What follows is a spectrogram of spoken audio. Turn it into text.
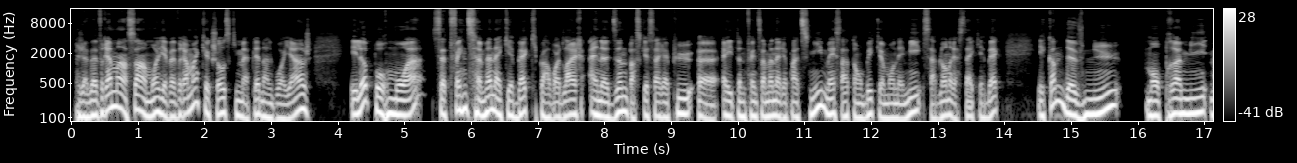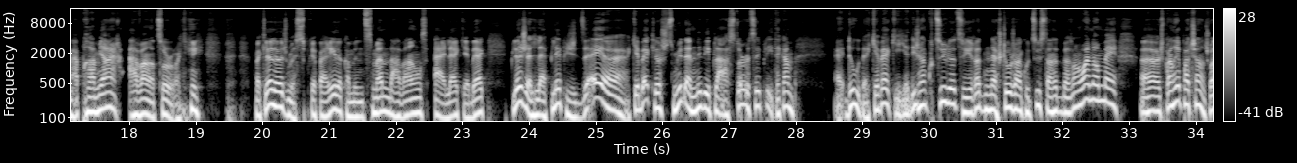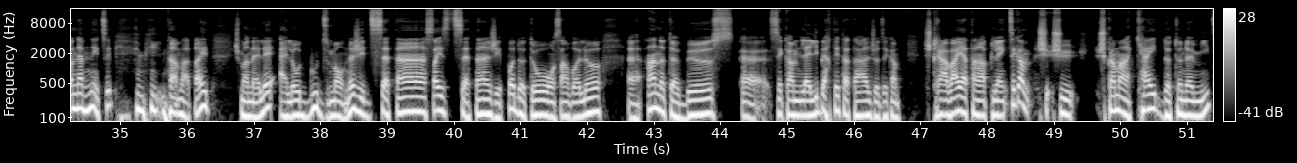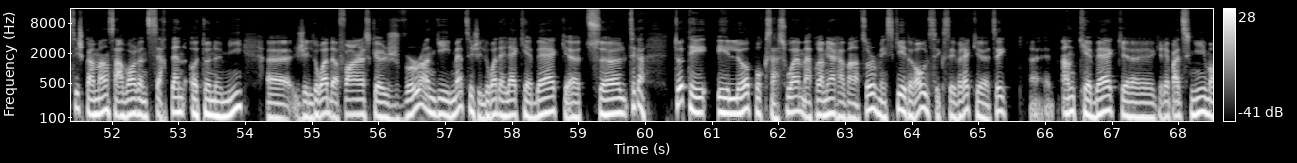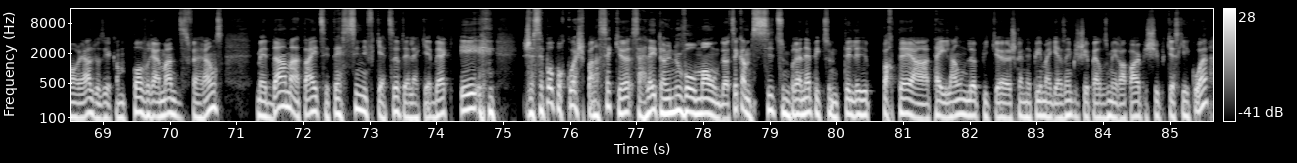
j'avais vraiment ça en moi, il y avait vraiment quelque chose qui m'appelait dans le voyage. Et là, pour moi, cette fin de semaine à Québec qui peut avoir de l'air anodine parce que ça aurait pu euh, être une fin de semaine à Repentigny, mais ça a tombé que mon ami, sa blonde restait à Québec, est comme devenu mon premier, ma première aventure, OK? Fait que là, là je me suis préparé comme une semaine d'avance à aller à Québec. Puis là, je l'appelais, puis je disais, Hey, euh, à Québec, là, je suis mieux d'amener des plasters, tu sais. Puis il était comme, Hey, dude, à Québec, il y a des gens coutus, là, tu iras acheter aux gens coutus si tu en as besoin. Ouais, non, mais euh, je prendrai pas de chance, je vais en tu sais. Puis dans ma tête, je m'en allais à l'autre bout du monde. Là, j'ai 17 ans, 16-17 ans, j'ai pas d'auto, on s'en va là euh, en autobus. Euh, c'est comme la liberté totale. Je veux dire, comme je travaille à temps plein. Tu sais, comme je, je suis comme en quête d'autonomie, tu sais, je commence à avoir une certaine autonomie. Euh, j'ai le droit de faire ce que je veux, en guillemets, tu sais, j'ai le droit d'aller à Québec euh, tout seul. Tu sais, tout est, est, là pour que ça soit ma première aventure, mais ce qui est drôle, c'est que c'est vrai que, tu sais, euh, entre Québec, Répatigny, Montréal, je veux dire, il n'y a comme pas vraiment de différence. Mais dans ma tête, c'était significatif d'aller à Québec et je sais pas pourquoi je pensais que ça allait être un nouveau monde. Tu sais, comme si tu me prenais et que tu me téléportais en Thaïlande, là, puis que je connais plus les magasins, puis j'ai perdu mes repères, puis je sais plus qu'est-ce qui est quoi.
